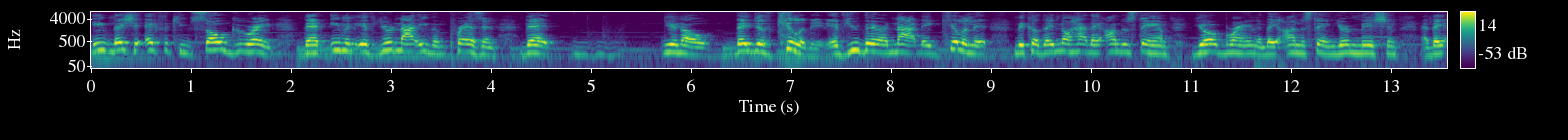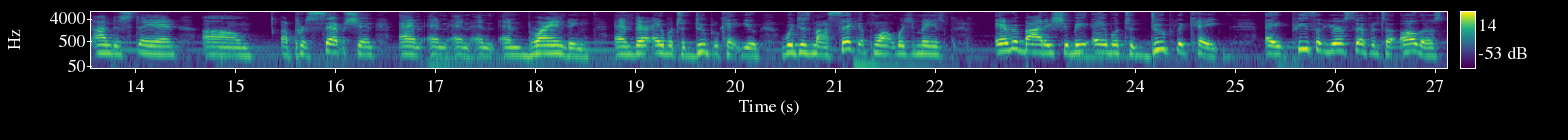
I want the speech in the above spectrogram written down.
Even they should execute so great that even if you're not even present, that you know, they just killing it. If you there or not, they killing it because they know how they understand your brain and they understand your mission and they understand um, a perception and, and, and, and, and branding, and they're able to duplicate you, which is my second point, which means everybody should be able to duplicate a piece of yourself into others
